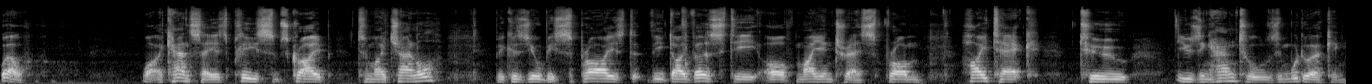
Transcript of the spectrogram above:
Well, what I can say is please subscribe to my channel because you'll be surprised at the diversity of my interests from high-tech to using hand tools in woodworking.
